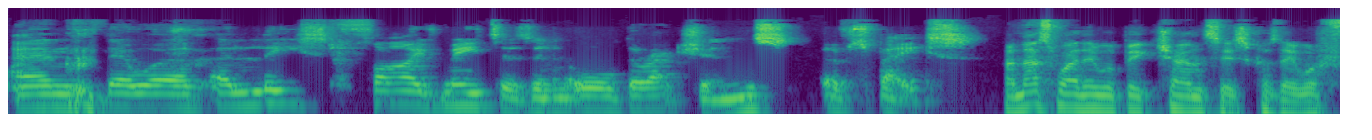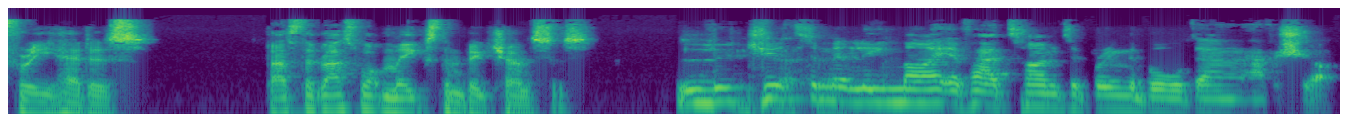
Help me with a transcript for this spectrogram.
and there were at least five meters in all directions of space. And that's why they were big chances because they were free headers. That's the, that's what makes them big chances. Legitimately, might have had time to bring the ball down and have a shot.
